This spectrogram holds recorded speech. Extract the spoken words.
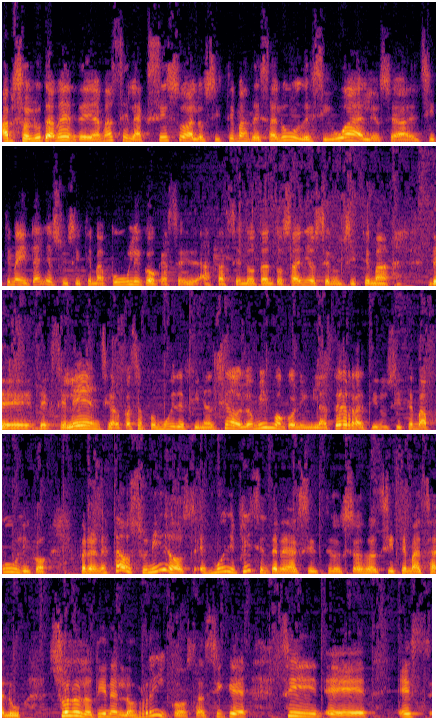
Absolutamente, y además el acceso a los sistemas de salud es igual, o sea, el sistema de Italia es un sistema público que hace, hasta hace no tantos años era un sistema de, excelencia, lo que pasa fue muy desfinanciado, lo mismo con Inglaterra, tiene un sistema público, pero en Estados Unidos es muy difícil tener acceso al sistema de salud, solo lo tienen los ricos, así que sí, eh, es,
